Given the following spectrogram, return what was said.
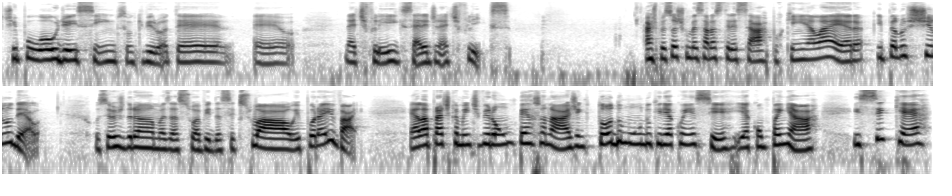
Tipo o O.J. Simpson, que virou até é, Netflix, série de Netflix. As pessoas começaram a se estressar por quem ela era e pelo estilo dela. Os seus dramas, a sua vida sexual e por aí vai ela praticamente virou um personagem que todo mundo queria conhecer e acompanhar, e sequer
